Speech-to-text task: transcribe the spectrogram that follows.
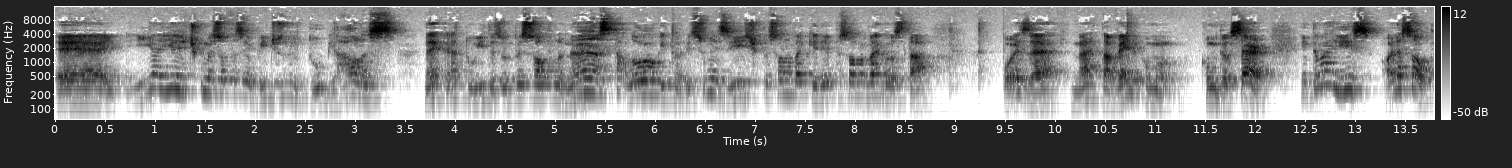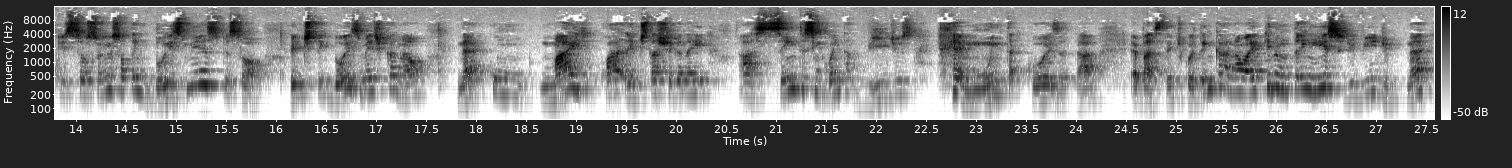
É, e aí a gente começou a fazer vídeos no YouTube, aulas né, gratuitas. E o pessoal falou, não, você tá louco, Heitor, isso não existe, o pessoal não vai querer, o pessoal não vai gostar. Pois é, né? Tá vendo como, como deu certo? Então é isso. Olha só, porque seu sonho só tem dois meses, pessoal. A gente tem dois meses de canal, né? Com mais. A gente está chegando aí a 150 vídeos. É muita coisa, tá? É bastante coisa. Tem canal aí que não tem isso de vídeo, né?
